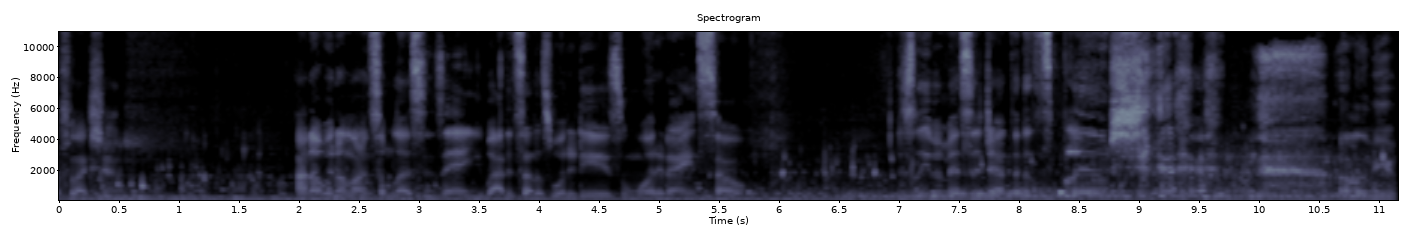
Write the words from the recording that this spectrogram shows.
reflection. I know we don't learn some lessons, and you about to tell us what it is and what it ain't. So just leave a message after the sploosh. I love you.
